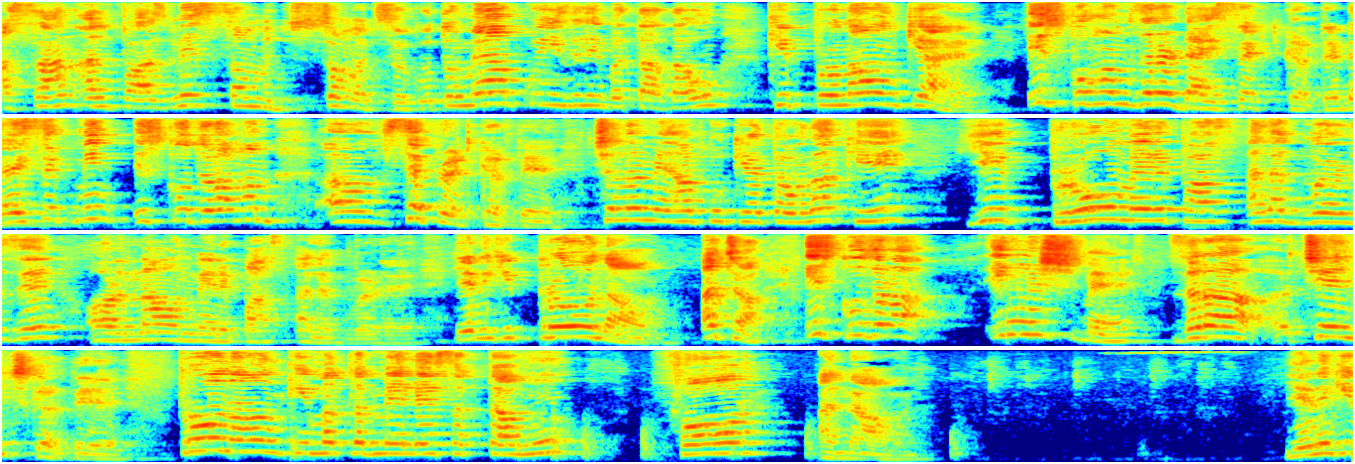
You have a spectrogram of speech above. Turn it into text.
आसान अल्फाज में समझ समझ सकूँ। तो मैं आपको इजीली बताता हूँ कि प्रोनाउन क्या है। इसको हम जरा डाइसेक्ट करते हैं। डाइसेक्ट मीन इसको थोड़ा हम सेपरेट करते हैं। चलो मैं आपको कहता हूँ ना कि ये प्रो मेरे पास अलग वर्ड है और नाउन मेरे पास अलग वर्ड है। यानी कि प्रो नाउन अच्छा इसको जरा इंग्लिश में जरा चेंज करते हैं। प्रो नाउन की मतलब मैं ले सकता हूँ फॉर अ नाउन यानी कि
